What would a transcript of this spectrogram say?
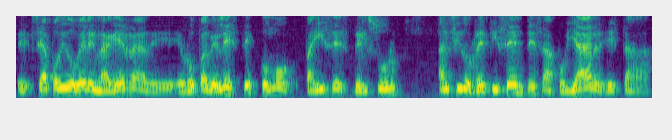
Eh, se ha podido ver en la guerra de Europa del Este cómo países del sur han sido reticentes a apoyar esta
